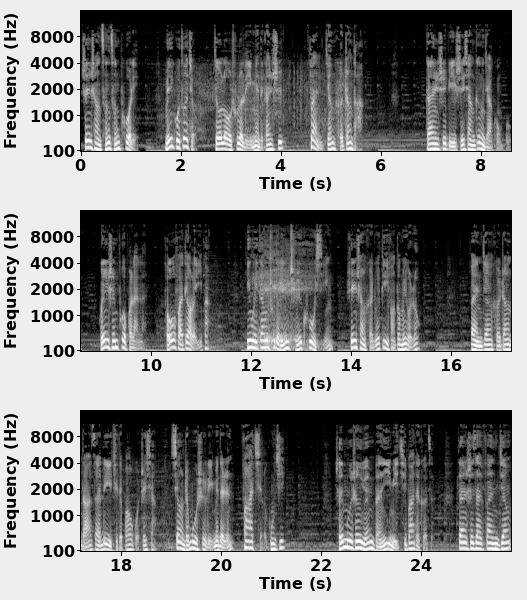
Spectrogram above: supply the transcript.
身上层层破裂，没过多久就露出了里面的干尸范江和张达。干尸比石像更加恐怖，浑身破破烂烂，头发掉了一半，因为当初的凌迟酷刑，身上很多地方都没有肉。范江和张达在戾气的包裹之下，向着墓室里面的人发起了攻击。陈木生原本一米七八的个子，但是在范江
